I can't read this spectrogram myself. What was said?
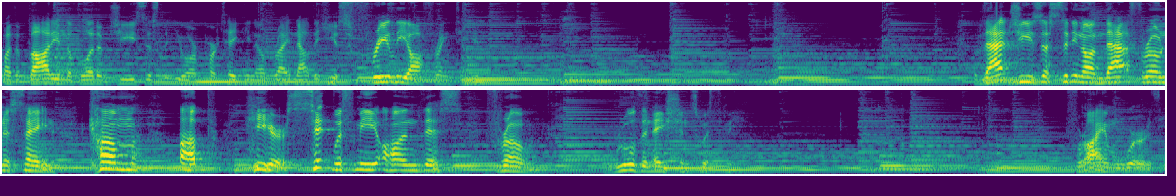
By the body and the blood of Jesus that you are partaking of right now, that He is freely offering to you. That Jesus sitting on that throne is saying, Come up here, sit with me on this throne, rule the nations with me. for I am worthy.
